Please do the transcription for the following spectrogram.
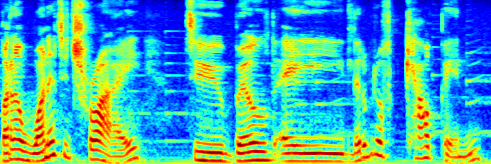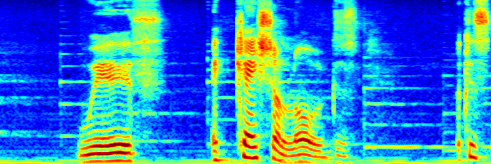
but I wanted to try to build a little bit of cow pen with acacia logs. Because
